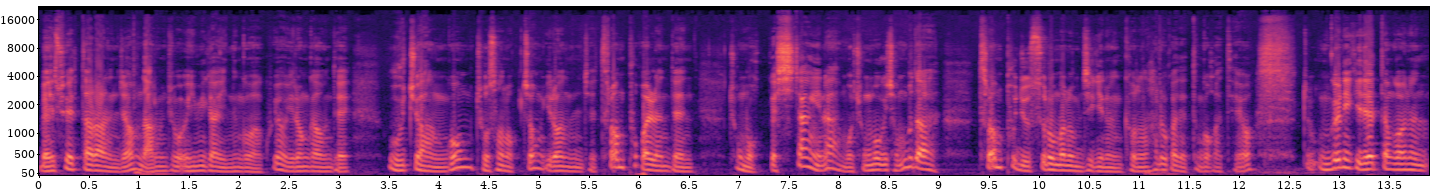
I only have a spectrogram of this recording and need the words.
매수했다라는 점 나름 좀 의미가 있는 것 같고요. 이런 가운데 우주항공, 조선업종 이런 이제 트럼프 관련된 종목, 그러니까 시장이나 뭐 종목이 전부 다 트럼프 뉴스로만 움직이는 그런 하루가 됐던 것 같아요. 좀 은근히 기대했던 거는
